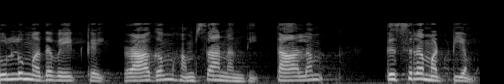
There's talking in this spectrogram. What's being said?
துல்லுமத வேட்கை ராகம் ஹம்சாநந்தி தாளம் திஸ்ரமட்டியம்.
